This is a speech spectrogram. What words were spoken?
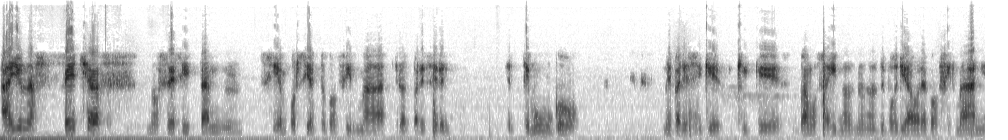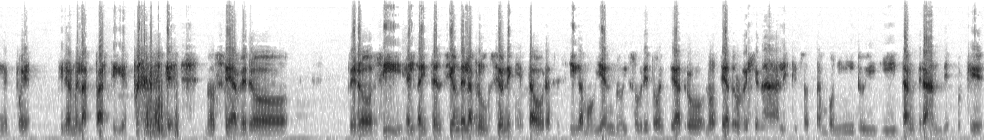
Hay unas fechas no sé si están 100% confirmadas, pero al parecer en, Temuco me parece que, que, vamos a ir, no, no, te podría ahora confirmar ni después tirarme las partes y que no sea, pero pero sí, la intención de la producción es que esta obra se siga moviendo y sobre todo en teatro, los teatros regionales que son tan bonitos y, y tan grandes, porque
